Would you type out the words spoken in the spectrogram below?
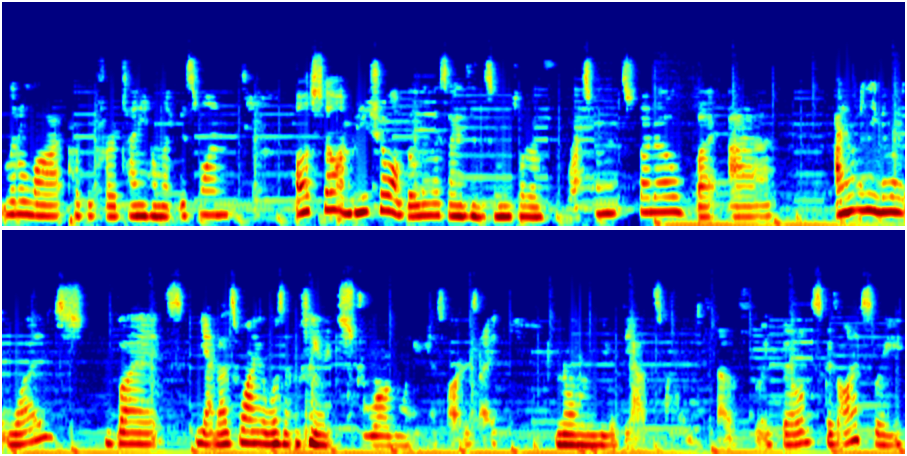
little lot, perfect for a tiny home like this one. Also, I'm pretty sure while building this I had some sort of reference photo, but uh, I don't really know what it was. But yeah, that's why I wasn't really like struggling as hard as I normally do at the outside of like builds. Because honestly,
